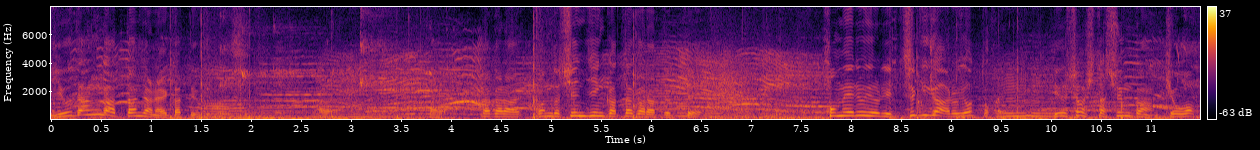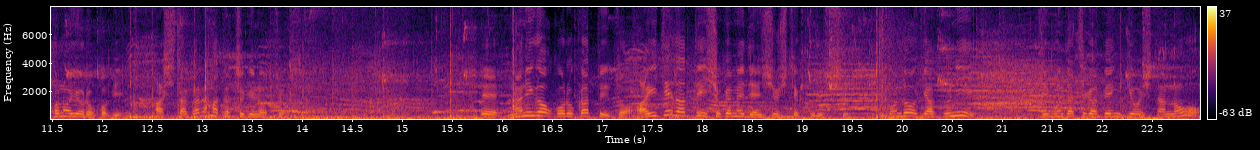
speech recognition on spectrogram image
油断があったんじゃないかということです、はい。はい、だから今度新人勝ったからといって褒めるより次があるよと優勝した瞬間今日はこの喜び。明日からまた次の挑戦。で何が起こるかというと相手だって一生懸命練習してくるし今度は逆に自分たちが勉強したのを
